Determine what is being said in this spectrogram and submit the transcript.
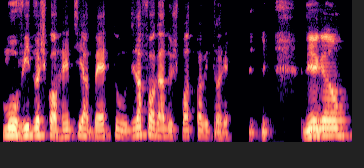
movido as correntes e aberto, desafogado o esporte para a vitória. Diegão.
